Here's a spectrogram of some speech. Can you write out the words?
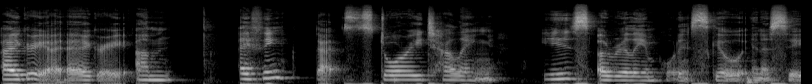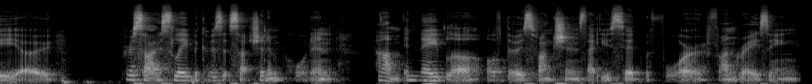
I agree. I, I agree. Um, I think that storytelling is a really important skill in a CEO precisely because it's such an important um, enabler of those functions that you said before fundraising,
